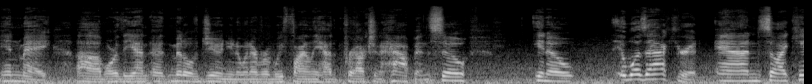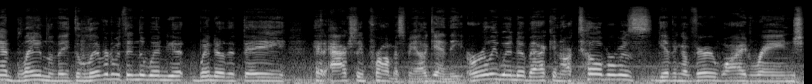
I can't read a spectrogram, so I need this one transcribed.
in May um, or the end, uh, middle of June, you know, whenever we finally had production happen. So, you know, it was accurate. And so I can't blame them. They delivered within the window, window that they had actually promised me. Again, the early window back in October was giving a very wide range,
